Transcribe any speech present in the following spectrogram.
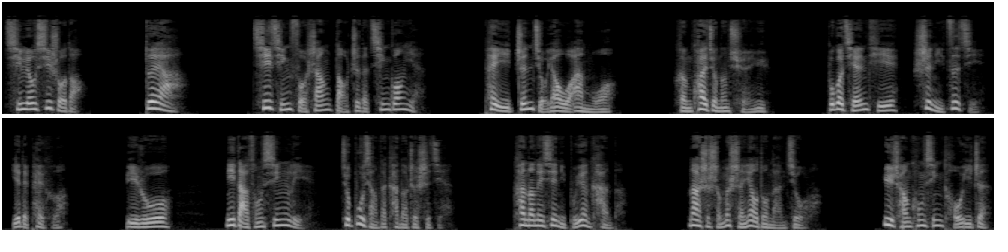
秦留希说道：“对啊，七情所伤导致的青光眼。”配以针灸药物按摩，很快就能痊愈。不过前提是你自己也得配合，比如你打从心里就不想再看到这世界，看到那些你不愿看的，那是什么神药都难救了。玉长空心头一震，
